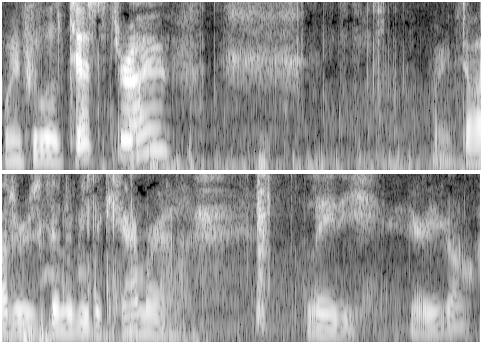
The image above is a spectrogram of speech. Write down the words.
Going for a little test drive. My daughter is going to be the camera lady. Here you go.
